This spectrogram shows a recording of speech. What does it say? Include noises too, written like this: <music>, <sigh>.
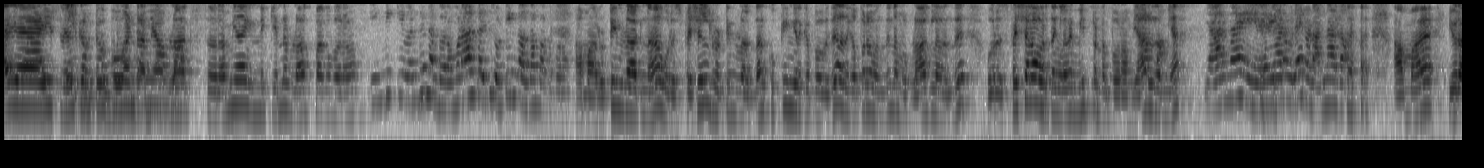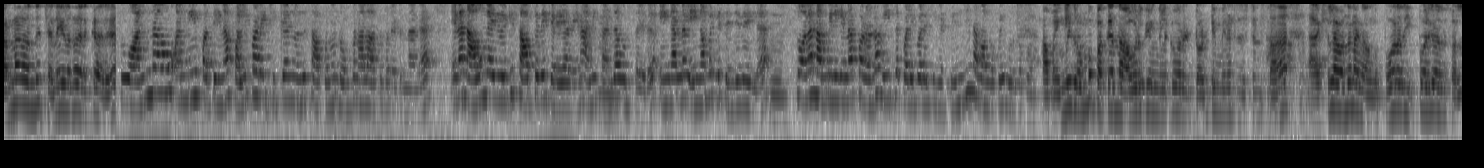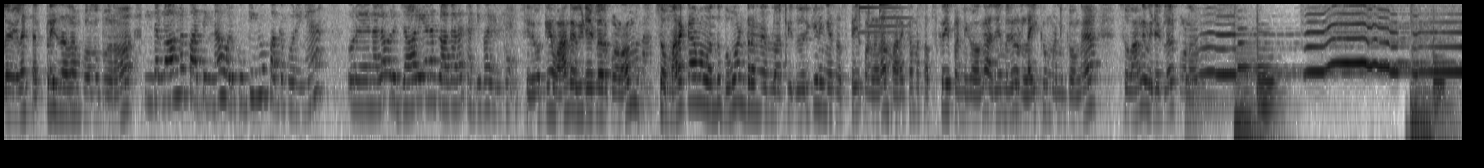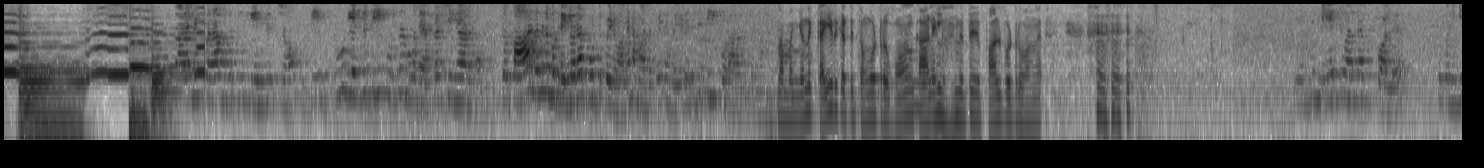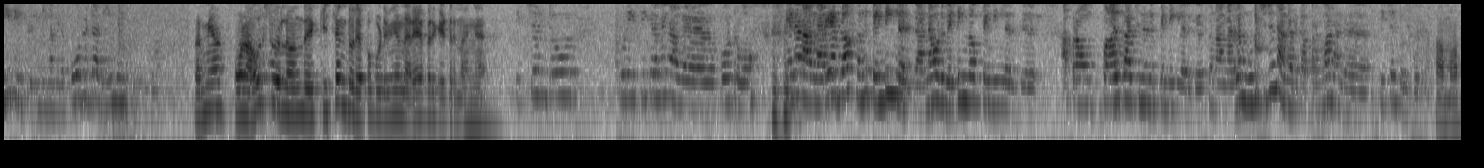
Hi guys welcome to Bhuvan Ramya vlogs. So Ramya இன்னைக்கு என்ன vlog பார்க்க போறோம்? இன்னைக்கு வந்து நம்ம ரொம்ப நாள் கழிச்சு ரொட்டீன் vlog தான் பார்க்க போறோம். ஆமா ரொட்டீன் vlogனா ஒரு ஸ்பெஷல் ரொட்டீன் vlog தான். குக்கிங் இருக்க போகுது. அதுக்கப்புறம் வந்து நம்ம vlogல வந்து ஒரு ஸ்பெஷலா ஒருத்தங்கள மீட் பண்ண போறோம். யாரு ரம்யா? யாருன்னா வேற யாரும் இல்ல என்னோட அண்ணா தான். ஆமா இவர் அண்ணா வந்து சென்னையில தான் இருக்காரு. ஸோ அண்ணாவும் அண்ணியும் பார்த்தீங்கன்னா பள்ளிப்பாறை சிக்கன் வந்து சாப்பிடணும்னு ரொம்ப நாள் ஆசைப்பட்டுட்டு இருந்தாங்க. ஏன்னா நான் அவங்க இது வரைக்கும் சாப்பிட்டதே கிடையாது. ஏன்னா அண்ணி தஞ்சாவூர் சைடு எங்க அண்ணன் எங்க அம்மா வீட்டுல செஞ்சதே இல்ல. ஸோ அதனால நம்ம இன்னைக்கு என்ன பண்ணோம்னா வீட்டுல பள்ளிப்பாறை சிக்கன் செஞ்சு நம்ம அங்க போய் கொடுக்க போறோம். ஆமா எங்களுக்கு ரொம்ப பக்கம் தான். அவருக்கும் எங்களுக்கு ஒரு டுவெண்ட்டி மினிட்ஸ் டிஸ்டன்ஸ் தான். ஆக்சுவலா வந்து நாங்க அவங்க போறது இப்போ வரைக்கும் அவருக்கு சொல்லவே இல்லை. சர்ப்ரைஸா தான் போக போறோம். இந்த vlogல பாத்தீங்கன்னா ஒரு குக்கிங்கும் பார்க்க போறீங்க. ஒரு நல்ல ஒரு ஜாலியான vlog-ஆ தான் கண்டிப்பா இருக்கும். சரி ஓகே வாங்க வீடியோக்குள்ள போகலாம் ஸோ மறக்காம வந்து புவன் ரம்யா vlogs இது வரைக்கும் நீங்க சப்ஸ்கிரைப் பண்ணலன்னா மறக்காம சப்ஸ்கிரைப் பண்ணிக்கோங்க. அதே மாதிரி ஒரு லைக்கும் பண்ணிக்கோங்க. ஸோ வாங்க வீடியோக்குள்ள போகலாம் காலையில இப்பதான் வந்து தூங்கி எந்திரிச்சோம். டீ தூங்கி எந்திரிச்சு டீ குடிச்சா நமக்கு கொஞ்சம் ரெஃப்ரெஷிங்கா இருக்கும். ஸோ பால் வந்து நமக்கு ரெகுலரா போட்டு போயிடுவாங்க. நம்ம அதை போய் நம்ம எடுத்துட்டு டீ போட ஆரம்பிச்சிடலாம். நம்ம இங்க வந்து கயிறு கட்டி தொங்கிட்டுருப்போம் காலையில் வந்துட்டு பால் போட்டுருவாங்க. இது வந்து நேற்று வந்த பால் ஸோ கொஞ்சம் மீதி இருக்கு. இன்னைக்கு நம்ம இதை போட்டுட்டு அதை ஈவினிங் குடிச்சிக்கலாம் ரம்யா போன ஹவுஸ் டூர்ல வந்து கிச்சன் டூர் எப்போ போடுவீங்கன்னு நிறைய பேர் கேட்டிருந்தாங்க. கிச்சன் டூர் கூடிய சீக்கிரமே நாங்க போட்டுருவோம். ஏன்னா நாங்க நிறைய பிளாக்ஸ் வந்து பெண்டிங்ல இருக்கு. அண்ணாவோட வெட்டிங் பிளாக் பெண்டிங்ல இருக்கு. அப்புறம் பால் காய்ச்சினது பெண்டிங்ல இருக்கு. ஸோ நாங்க அதெல்லாம் முடிச்சுட்டு நாங்க அதுக்கப்புறமா நாங்க கிச்சன் டூர் போடுவோம். ஆமா.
